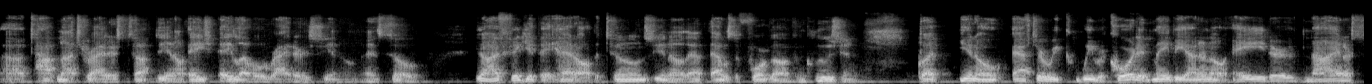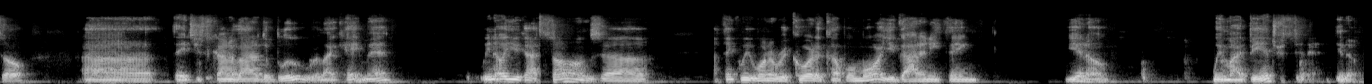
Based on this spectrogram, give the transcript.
uh, top-notch writers, top you know A A level writers, you know, and so you know, I figured they had all the tunes. You know, that that was a foregone conclusion. But you know, after we we recorded maybe I don't know eight or nine or so, uh, they just kind of out of the blue were like, "Hey, man, we know you got songs. Uh, I think we want to record a couple more. You got anything? You know, we might be interested in. You know."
